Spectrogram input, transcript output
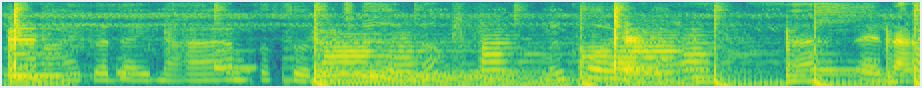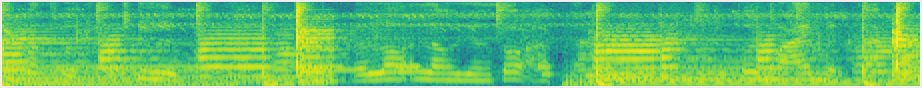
ต้นไม้ก็ได้น้ำก็สดชื่นเนาะเหมือนคนค่ะนะได้น้ำก็สดชื่นเหมือนกันแล้วเราเรายังต้องอาบน้ำต้นไม้เหมือนกันนะ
